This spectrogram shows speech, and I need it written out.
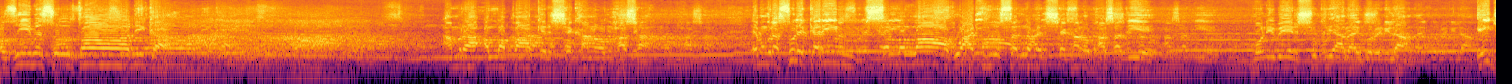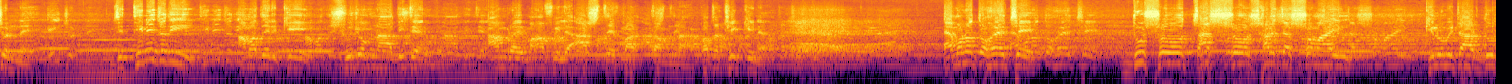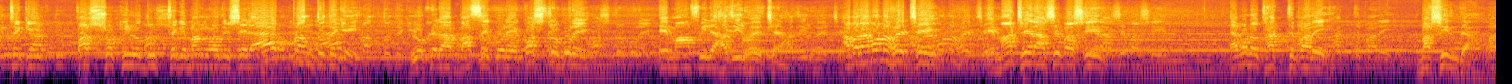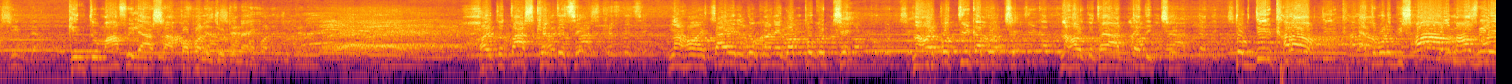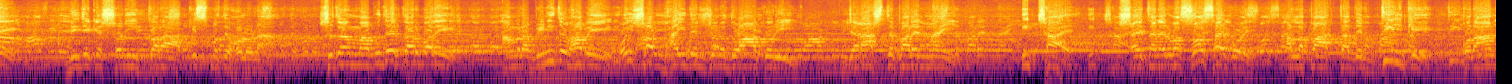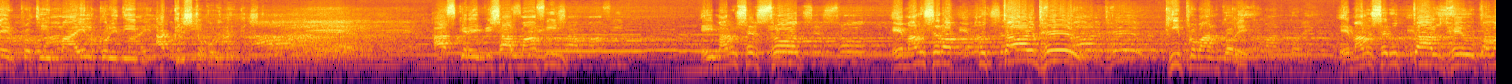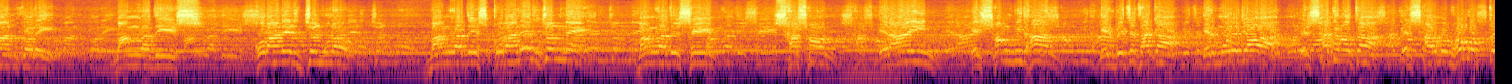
وعظيم سلطانك আমরা আল্লাহ পাকের শেখানো ভাষা এবং রাসূল করিম সাল্লাল্লাহু আলাইহি ওয়াসাল্লামের শেখানো ভাষা দিয়ে মনিবের শুকরিয়া আদায় করে নিলাম এই জন্যে যে তিনি যদি আমাদেরকে সুযোগ না দিতেন আমরা এই মাহফিলে আসতে পারতাম না কথা ঠিক কিনা এমনও তো হয়েছে দুশো চারশো সাড়ে চারশো মাইল কিলোমিটার দূর থেকে পাঁচশো কিলো দূর থেকে বাংলাদেশের এক প্রান্ত থেকে লোকেরা বাসে করে কষ্ট করে এ মাহফিলে হাজির হয়েছেন। আবার এমনও হয়েছে এ মাঠের আশেপাশে এমনও থাকতে পারে বাসিন্দা। কিন্তু মাহফিলে আসা কপালে জোটে নাই। হয়তো তাস খেলতেছে না হয় চায়ের দোকানে গপ্প করছে। না হয় পত্রিকা পড়ছে, না হয় কোথায় আড্ডা দিচ্ছে। তকদির খারাপ, এত বড় বিশাল মাহফিলে নিজেকে শরীর করা কিসমতে হলো না। সুতরাং মাহবুদের দরবারে আমরা বিনীতভাবে ওই সব ভাইদের জন্য দোয়া করি, যারা আসতে পারেন নাই, ইচ্ছায়, শয়তানের পড়ে, আল্লাহ পাক তাদের দিলকে কোরআনের প্রতি মাইল করে দিন, আকৃষ্ট করে দিন। আজকের এই বিশাল মাহফিল, এই মানুষের স্রোত এই মানুষের উত্তাল ঢেউ কি প্রমাণ করে? এ মানুষের উত্তাল ঢেউ প্রমাণ করে বাংলাদেশ কোরআনের জন্য। বাংলাদেশ কোরআনের জন্য বাংলাদেশের শাসন, এর আইন, এর সংবিধান, এর বেঁচে থাকা, এর মরে যাওয়া, এর স্বাধীনতা, এর সার্বভৌমত্ব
